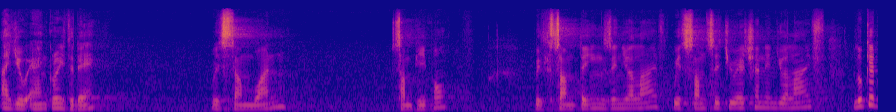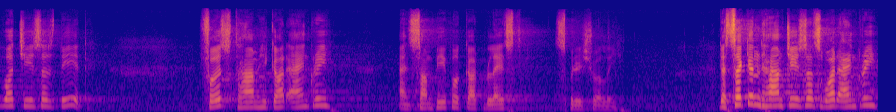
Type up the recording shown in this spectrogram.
Are you angry today with someone, some people, with some things in your life, with some situation in your life? Look at what Jesus did. First time he got angry, and some people got blessed spiritually. The second time Jesus was angry,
